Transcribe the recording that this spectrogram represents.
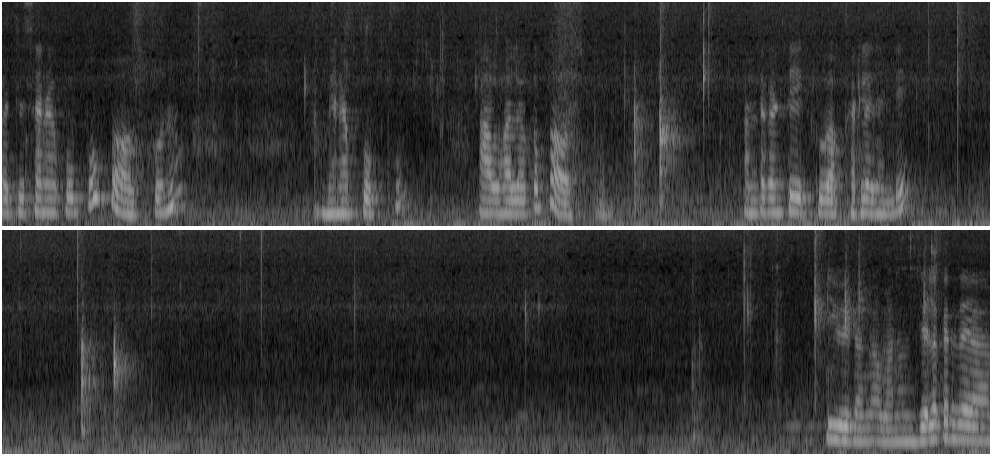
పచ్చిశనగపప్పు పావు స్పూను మినపప్పు ఆవాలు ఒక పావు స్పూన్. అంతకంటే ఎక్కువ అక్కర్లేదండి. ఈ విధంగా మనం జీలకర్ర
